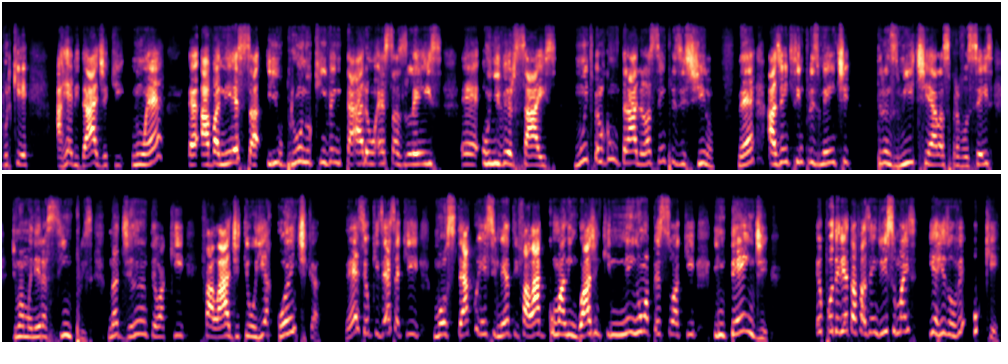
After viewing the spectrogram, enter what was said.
porque a realidade é que não é, é a Vanessa e o Bruno que inventaram essas leis é, universais. Muito pelo contrário, elas sempre existiram, né? A gente simplesmente transmite elas para vocês de uma maneira simples. Não adianta eu aqui falar de teoria quântica. Né? Se eu quisesse aqui mostrar conhecimento e falar com uma linguagem que nenhuma pessoa aqui entende, eu poderia estar fazendo isso, mas ia resolver o quê?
